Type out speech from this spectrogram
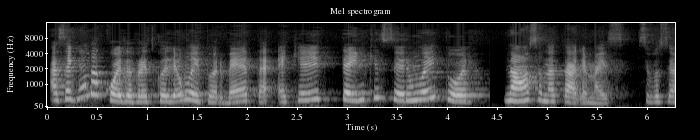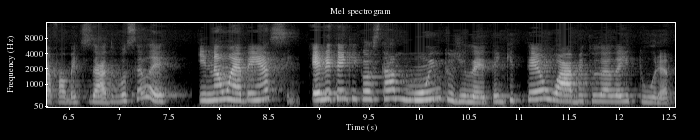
A segunda coisa para escolher um leitor beta é que ele tem que ser um leitor. Nossa, Natália, mas se você é alfabetizado, você lê. E não é bem assim. Ele tem que gostar muito de ler, tem que ter o hábito da leitura.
